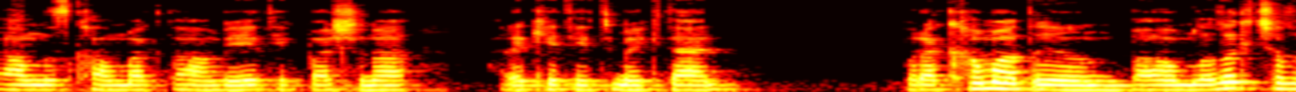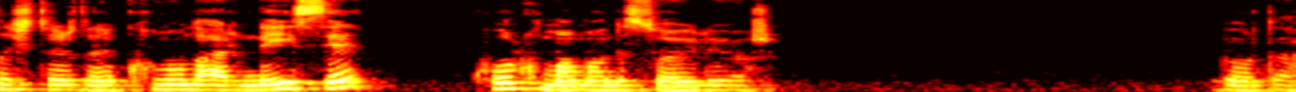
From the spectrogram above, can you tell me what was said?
yalnız kalmaktan veya tek başına hareket etmekten bırakamadığın, bağımlılık çalıştırdığın konular neyse korkmamanı söylüyor. Burada.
